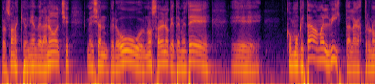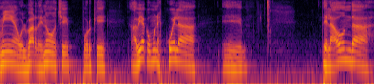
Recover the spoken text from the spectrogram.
personas que venían de la noche, me decían, pero uh, no saben lo que te metes. Eh, como que estaba mal vista la gastronomía o el bar de noche, porque había como una escuela eh, de la onda.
